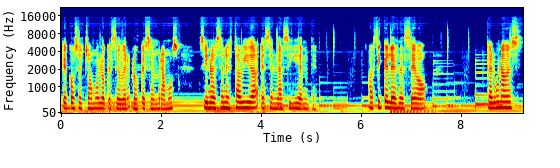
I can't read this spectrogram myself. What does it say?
que cosechamos lo que, se, lo que sembramos. Si no es en esta vida, es en la siguiente. Así que les deseo que alguna vez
